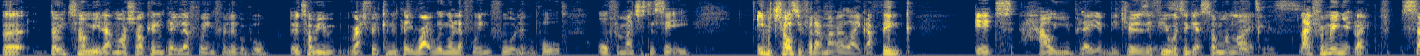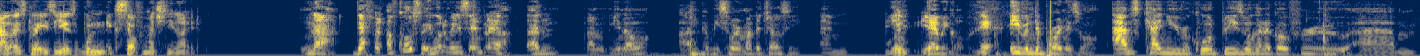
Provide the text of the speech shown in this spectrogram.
But don't tell me that Martial couldn't play left wing for Liverpool. Don't tell me Rashford couldn't play right wing or left wing for Liverpool or for Manchester City, even Chelsea for that matter. Like I think it's how you play him because if you were to get someone like like Firmino, like Salah, as great as he is, wouldn't excel for Manchester United. Nah, definitely. Of course, he wouldn't be the same player. And um, you know, and we saw him under Chelsea. And yeah, Yeah. there we go. Yeah. Even De Bruyne as well. Abs, can you record, please? We're gonna go through um,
